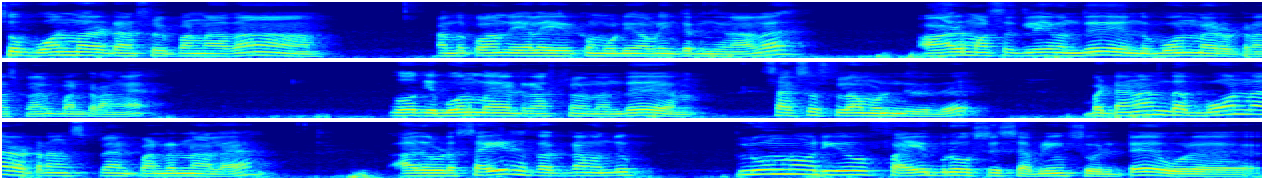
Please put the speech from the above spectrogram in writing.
ஸோ போன் மேரோ ட்ரான்ஸ்போர்ட் பண்ணால் தான் அந்த குழந்தையெல்லாம் இருக்க முடியும் அப்படின்னு தெரிஞ்சனால ஆறு மாதத்துலேயே வந்து இந்த போன் மேரோ டிரான்ஸ்பிளான்ட் பண்ணுறாங்க ஓகே போன் மேரோ டிரான்ஸ்பிளான்ட் வந்து சக்ஸஸ்ஃபுல்லாக முடிஞ்சிருது. பட் ஆனால் இந்த போன் மேரோ டிரான்ஸ்பிளான்ட் பண்ணுறதுனால அதோட சைடு எஃபெக்டாக வந்து ப்ளூனோரியோ ஃபைப்ரோசிஸ் அப்படின்னு சொல்லிட்டு ஒரு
